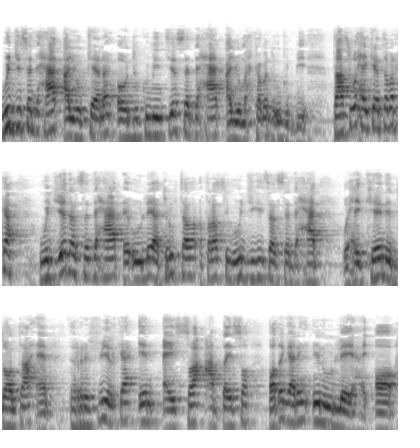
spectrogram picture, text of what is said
weji saddexaad ayuu keena oo documentiyo saddexaad ayuu maxkamadda u gudbiyey. Taasi waxay keentay marka wejiyadan saddexaad ee uu leeyahay trasiga wejigiisan saddexaad waxay keeni doontaa refiilka in ay soo cadayso odagani inuu leeyahay. Oo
